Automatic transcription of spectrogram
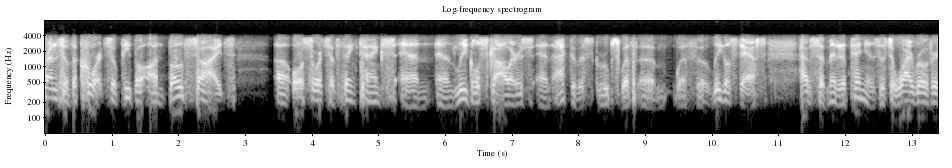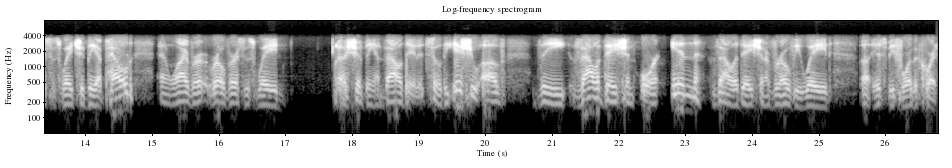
friends of the court. So people on both sides, uh, all sorts of think tanks and, and legal scholars and activist groups with um, with uh, legal staffs have submitted opinions as to why Roe versus Wade should be upheld and why Roe versus Wade uh, should be invalidated. So the issue of the validation or invalidation of Roe v. Wade uh, is before the court.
